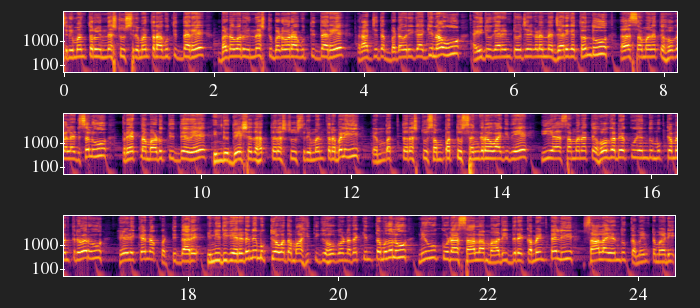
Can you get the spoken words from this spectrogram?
ಶ್ರೀಮಂತರು ಇನ್ನಷ್ಟು ಶ್ರೀಮಂತರಾಗುತ್ತಿದ್ದಾರೆ. ಬಡವರು ಇನ್ನಷ್ಟು ಬಡವರಾಗುತ್ತಿದ್ದಾರೆ. ರಾಜ್ಯದ ಬಡವರಿಗಾಗಿ ನಾವು ಐದು ಗ್ಯಾರಂಟಿ ಯೋಜನೆಗಳನ್ನು ಜಾರಿಗೆ ತಂದು ಅಸಮಾನತೆ ಹೋಗಲಾಡಿಸಲು ಪ್ರಯತ್ನ ಮಾಡುತ್ತಿದ್ದೇವೆ. ಇಂದು ದೇಶದ ಹತ್ತರಷ್ಟು ಶ್ರೀಮಂತರ ಬಳಿ ಎಂಬತ್ತರಷ್ಟು ಸಂಪತ್ತು ಸಂಗ್ರಹವಾಗಿದೆ. ಈ ಅಸಮಾನತೆ ಹೋಗಬೇಕು ಎಂದು ಮುಖ್ಯಮಂತ್ರಿಯವರು ಹೇಳಿಕೆಯನ್ನು ಕೊಟ್ಟಿದ್ದಾರೆ. ಇನ್ನಿದೀಗ ಎರಡನೇ ಮುಖ್ಯವಾದ ಮಾಹಿತಿಗೆ ಹೋಗೋಣ. ಅದಕ್ಕಿಂತ ಮೊದಲು ನೀವು ಕೂಡ ಸಾಲ ಮಾಡಿದ್ರೆ ಕಮೆಂಟ್ನಲ್ಲಿ ಸಾಲ ಎಂದು ಕಮೆಂಟ್ ಮಾಡಿ.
